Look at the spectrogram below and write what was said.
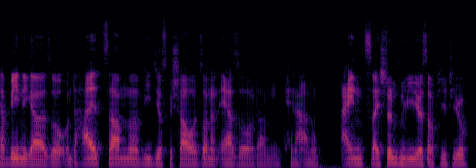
ich habe weniger so unterhaltsame Videos geschaut, sondern eher so dann, keine Ahnung, ein, zwei Stunden Videos auf YouTube.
